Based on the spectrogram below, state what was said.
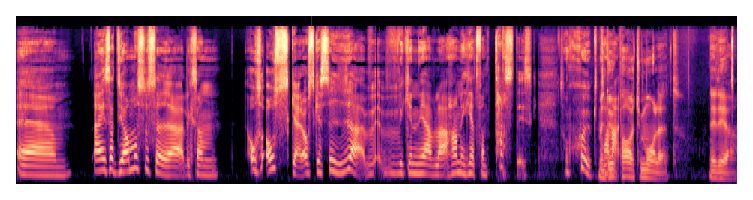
Ehm, nej, så att jag måste säga liksom, Os- Oscar, Oscar Sia, vilken jävla, han är helt fantastisk. Som sjuk Men du är talang. partymålet. Det är det.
